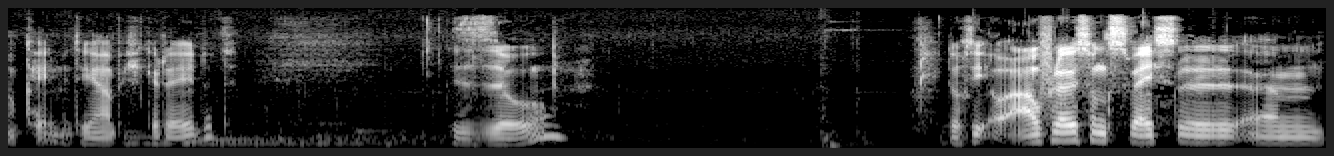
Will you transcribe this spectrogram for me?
Okay, mit dir habe ich geredet. So. Durch die Auflösungswechsel ähm,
